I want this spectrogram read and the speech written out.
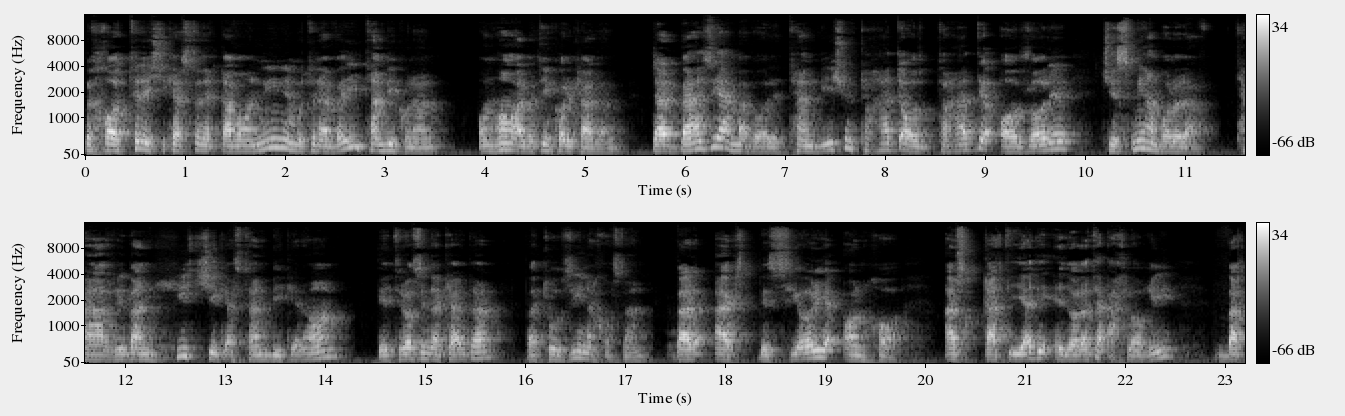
به خاطر شکستن قوانین متنوعی تنبیه کنند آنها هم البته این کار کردن. در بعضی از موارد تنبیهشون تا حد, تا حد آزار جسمی هم بالا رفت. تقریبا هیچ یک از تنبیهگران اعتراضی نکردند و توضیح نخواستند برعکس بسیاری آنها از قطعیت عدالت اخلاقی و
